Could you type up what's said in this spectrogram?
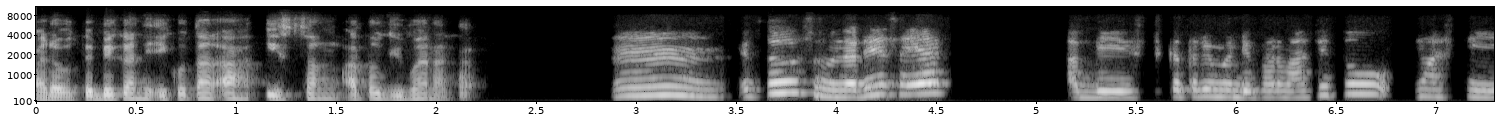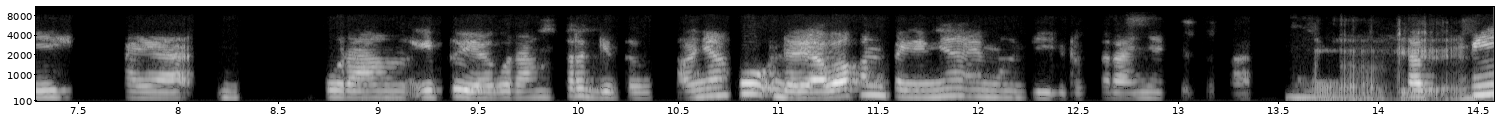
ada UTB kan ikutan ah iseng atau gimana kak? Hmm, itu sebenarnya saya habis keterima di farmasi tuh masih kayak kurang itu ya kurang ter gitu. Soalnya aku dari awal kan pengennya emang di kedokterannya gitu kan. Okay. Tapi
